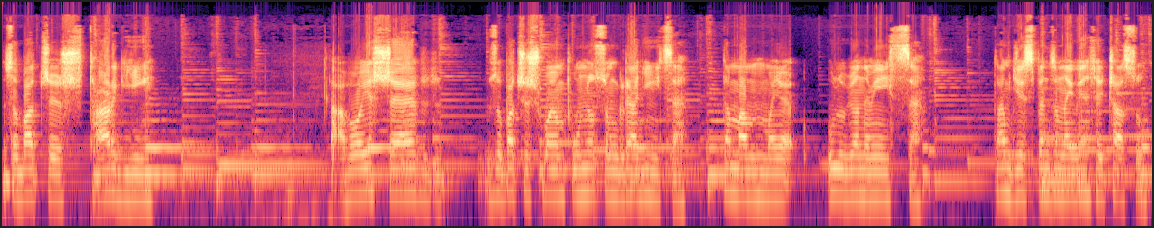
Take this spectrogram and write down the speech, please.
Zobaczysz targi, albo jeszcze zobaczysz moją północną granicę. Tam mam moje ulubione miejsce. Tam, gdzie spędzam najwięcej czasu.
